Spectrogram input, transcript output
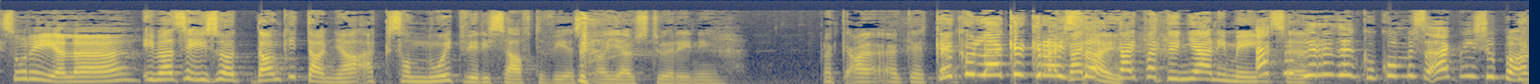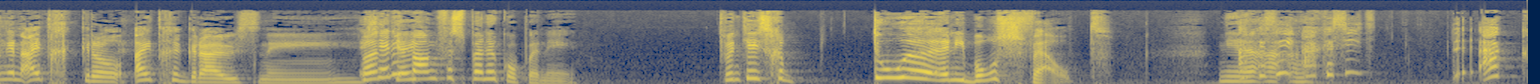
Sorry julle. Iemand sê hierso, "Dankie Tanya, ek sal nooit weer dieselfde wees na jou storie nie." Ek ek, ek Kyk hoe lekker kry sy. kyk, kyk wat doen jy aan die mense. Ek probeer dink hoekom is ek nie so bang en uitgekrul, uitgegrous nie. Is jy nie jy- bang vir spinnekoppe nie? want jy's getoe in die bosveld. Nee, Ek is nie, uh, uh. ek is nie ek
